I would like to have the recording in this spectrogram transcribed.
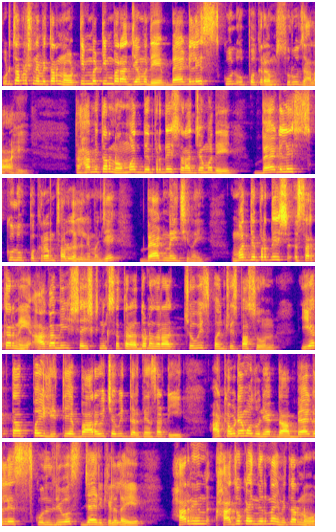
पुढचा प्रश्न मित्रांनो टिंब टिंब राज्यामध्ये बॅगलेस स्कूल उपक्रम सुरू झाला आहे. तर हा मित्रांनो मध्य प्रदेश राज्यामध्ये बॅगलेस स्कूल उपक्रम चालू झालेले आहे. म्हणजे बॅग न्यायची नाही. मध्य प्रदेश सरकारने आगामी शैक्षणिक सत्र दोन हजार चोवीस पंचवीसपासून पहिली ते बारावीच्या विद्यार्थ्यांसाठी आठवड्यामधून एकदा बॅगलेस स्कूल दिवस जाहीर केलेला आहे. हा निर् हा जो काही निर्णय आहे मित्रांनो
